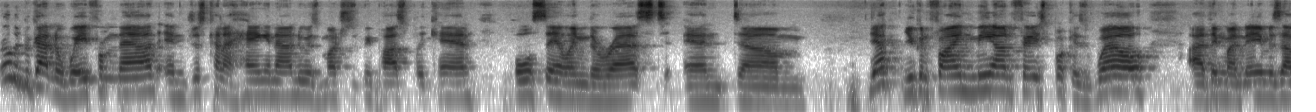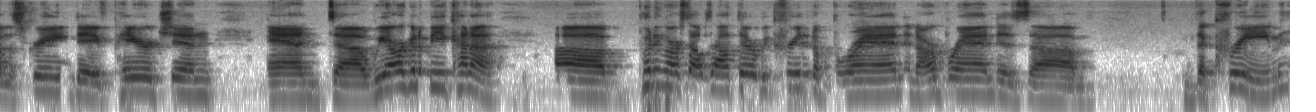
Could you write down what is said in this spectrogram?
really we've gotten away from that and just kind of hanging on to as much as we possibly can, wholesaling the rest. And um, yeah, you can find me on Facebook as well. I think my name is on the screen, Dave Payerchin. And uh, we are going to be kind of uh, putting ourselves out there. We created a brand, and our brand is um, the Cream,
